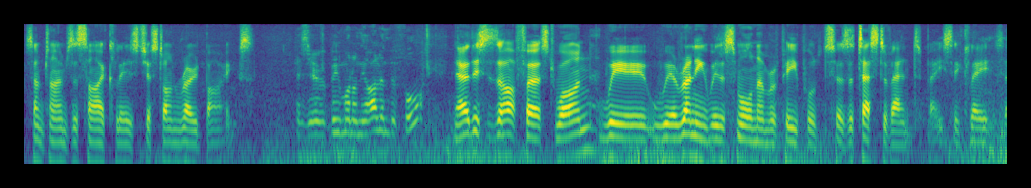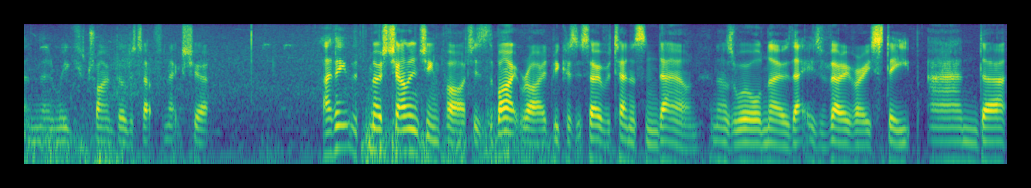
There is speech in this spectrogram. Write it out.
Sometimes the cycle is just on road bikes. Has there ever been one on the island before? No, this is our first one. We're, we're running it with a small number of people as a test event, basically, and then we can try and build it up for next year. I think the most challenging part is the bike ride because it's over Tennyson Down, and as we all know, that is very, very steep, and uh,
